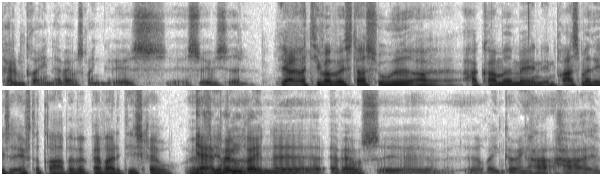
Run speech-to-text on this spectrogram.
Palmgren Erhvervsring øh, øh, Service hedder det. Ja, og de var vist også ude og har kommet med en, en pressemeddelelse efter drabet. Hvad, hvad var det, de skrev? øh, Ja? Palmgren øh, Erhvervsrengøring øh, øh, har, har øh,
